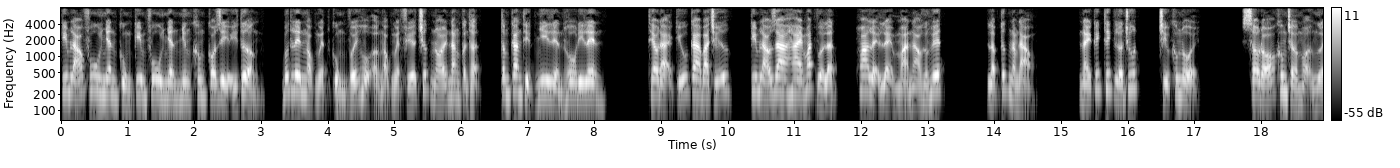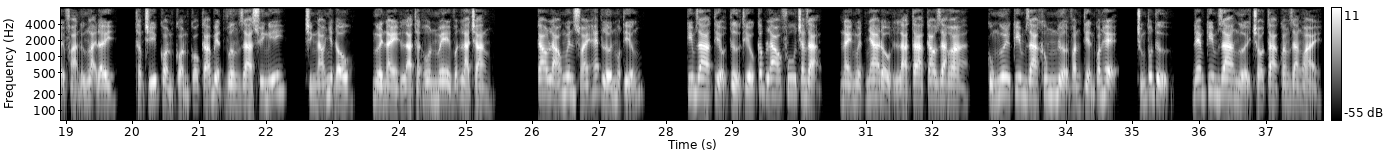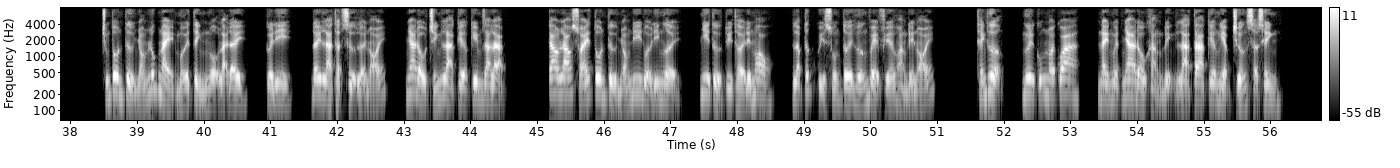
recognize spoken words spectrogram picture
Kim lão phu nhân cùng kim phu nhân nhưng không có gì ý tưởng, bước lên Ngọc Nguyệt cùng với hộ ở Ngọc Nguyệt phía trước nói năng cẩn thận, tâm can thịt nhi liền hô đi lên. Theo đại cứu ca ba chữ, kim lão ra hai mắt vừa lật, hoa lệ lệ mà nào hướng huyết. Lập tức nằm đảo. Này kích thích lớn chút, chịu không nổi. Sau đó không chờ mọi người phản ứng lại đây, thậm chí còn còn có cá biệt vương ra suy nghĩ, chính náo nhiệt đâu, người này là thật hôn mê vẫn là trang. Cao lão nguyên xoáy hét lớn một tiếng. Kim gia tiểu tử thiếu cấp lao phu trang dạng, này nguyệt nha đầu là ta cao gia hoa, cùng ngươi kim gia không nửa văn tiền quan hệ, chúng tôn tử, đem kim gia người cho ta quăng ra ngoài. Chúng tôn tử nhóm lúc này mới tỉnh ngộ lại đây, cười đi, đây là thật sự lời nói, nha đầu chính là kia kim gia lạp. Cao lao xoáy tôn tử nhóm đi đuổi đi người, nhi tử tùy thời đến mau, lập tức quỳ xuống tới hướng về phía hoàng đế nói. Thánh thượng, ngươi cũng nói qua, này nguyệt nha đầu khẳng định là ta kia nghiệp chướng sở sinh.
